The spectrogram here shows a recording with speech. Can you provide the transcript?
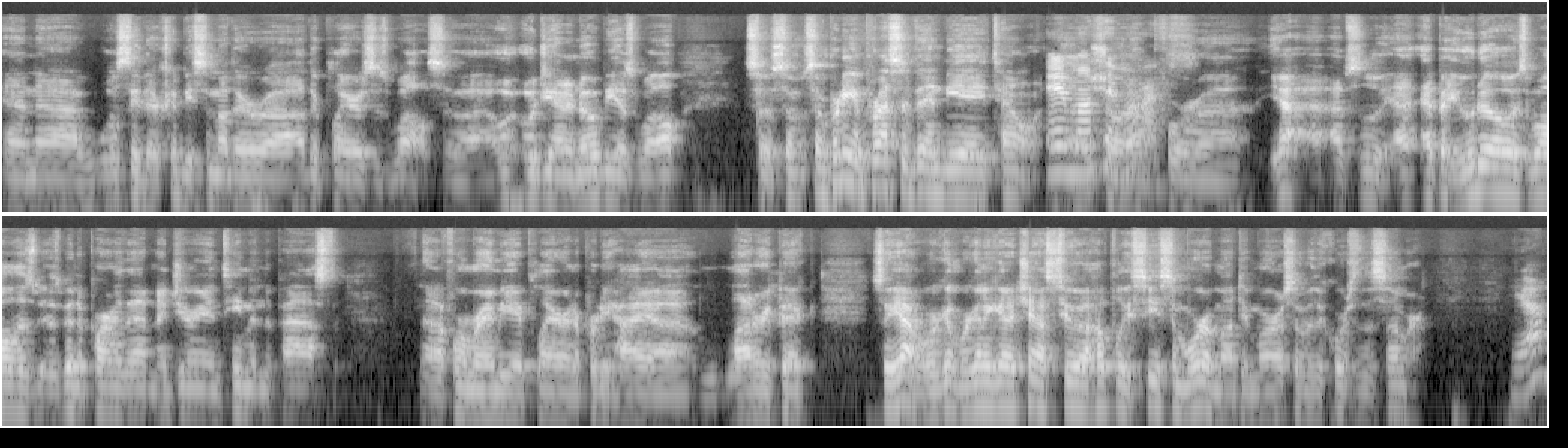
and uh, we'll see. There could be some other uh, other players as well. So uh, Oji Ananobi as well. So some some pretty impressive NBA talent And uh, Monte showing up for uh, yeah, absolutely. Ekpe Udoh as well has, has been a part of that Nigerian team in the past. Uh, former NBA player and a pretty high uh, lottery pick. So yeah, we're, go- we're going to get a chance to uh, hopefully see some more of Monte Morris over the course of the summer. Yeah.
